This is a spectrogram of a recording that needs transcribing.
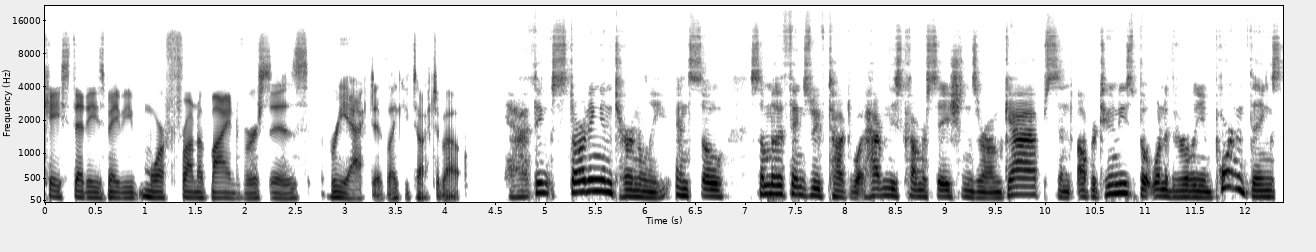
case studies maybe more front of mind versus reactive like you talked about yeah, I think starting internally. And so some of the things we've talked about, having these conversations around gaps and opportunities, but one of the really important things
